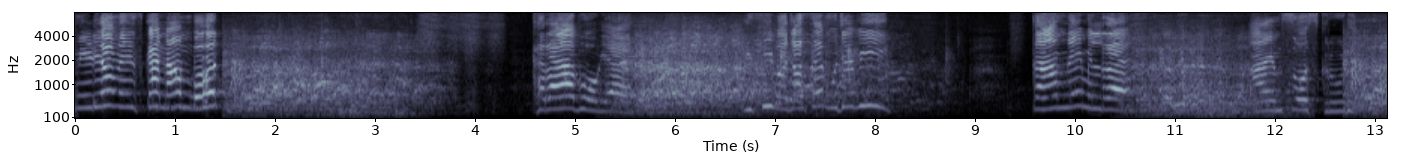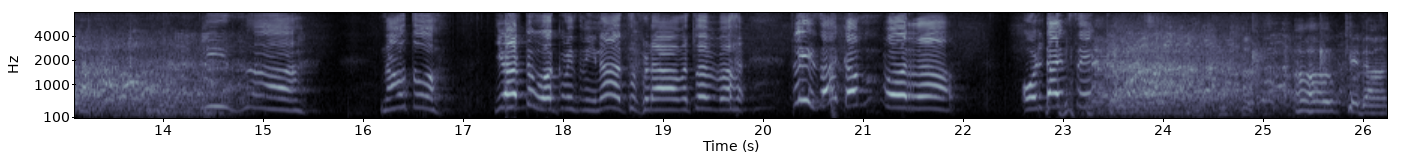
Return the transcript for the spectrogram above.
मीडिया में इसका नाम बहुत खराब हो गया है। इसी वजह से मुझे भी काम नहीं मिल रहा है। I am so screwed please now तो you have to work with me ना, थोड़ा मतलब please come for all time से। ओके डन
